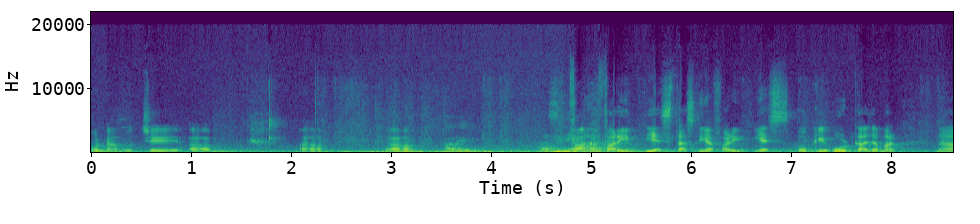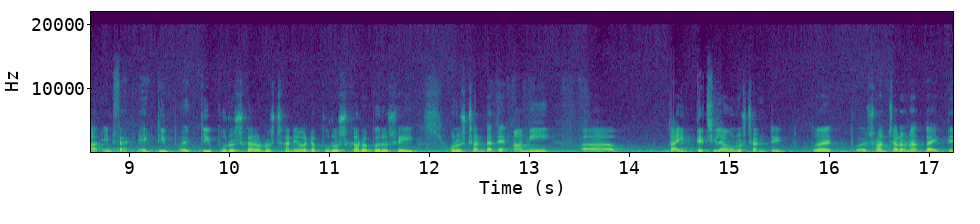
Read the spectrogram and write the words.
ওর নাম হচ্ছে Farin yes Tasnia Farin yes okay ওর কাজ আমার ইনফ্যাক্ট একটি একটি পুরস্কার অনুষ্ঠানে ওটা পুরস্কারও পেল সেই অনুষ্ঠানটাতে। আমি দায়িত্বে ছিলাম অনুষ্ঠানটি সঞ্চালনার দায়িত্বে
